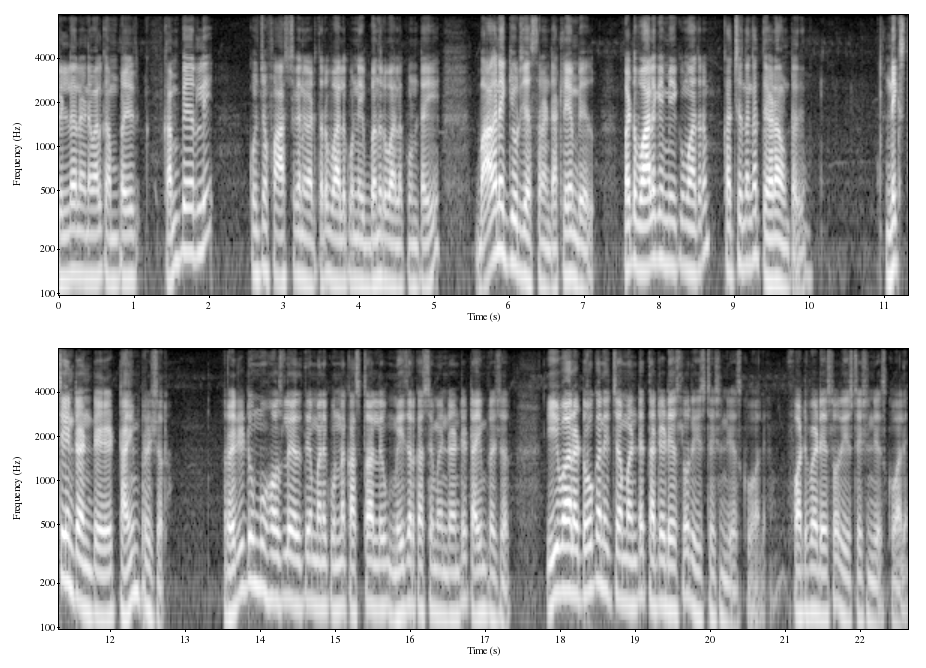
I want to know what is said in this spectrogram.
బిల్డర్లు అనే వాళ్ళు కంపేర్ కంపేర్లీ కొంచెం ఫాస్ట్గానే కడతారు. వాళ్ళకు ఉన్న ఇబ్బందులు వాళ్ళకు ఉంటాయి బాగానే క్యూర్ చేస్తారండి. అట్లేం లేదు. బట్ వాళ్ళకి మీకు మాత్రం ఖచ్చితంగా తేడా ఉంటుంది. నెక్స్ట్ ఏంటంటే time pressure. Ready to move హౌస్లో వెళ్తే మనకు ఉన్న కష్టాలు మేజర్ కష్టం ఏంటంటే టైం ప్రెషర్. ఇవాళ టోకెన్ ఇచ్చామంటే థర్టీ డేస్లో రిజిస్ట్రేషన్ చేసుకోవాలి. ఫార్టీ ఫైవ్ డేస్లో రిజిస్ట్రేషన్ చేసుకోవాలి.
